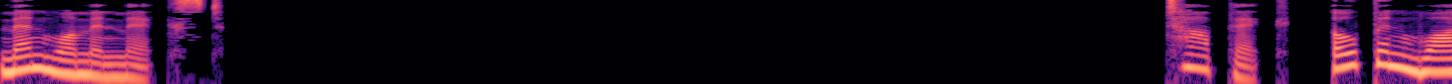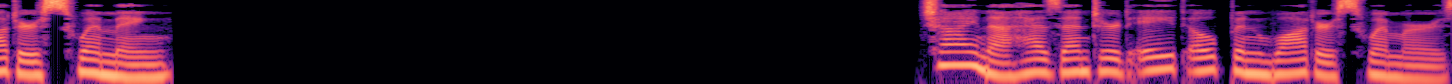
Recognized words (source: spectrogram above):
Men-woman mixed. Topic: Open water swimming. China has entered 8 open water swimmers.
